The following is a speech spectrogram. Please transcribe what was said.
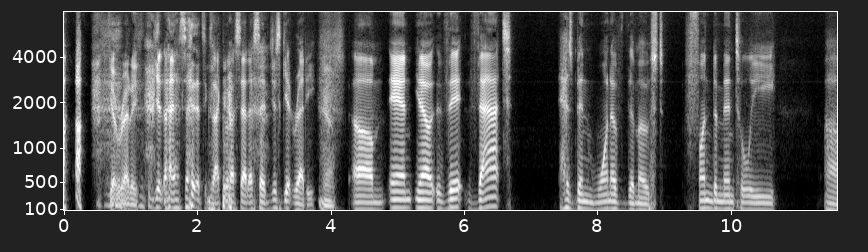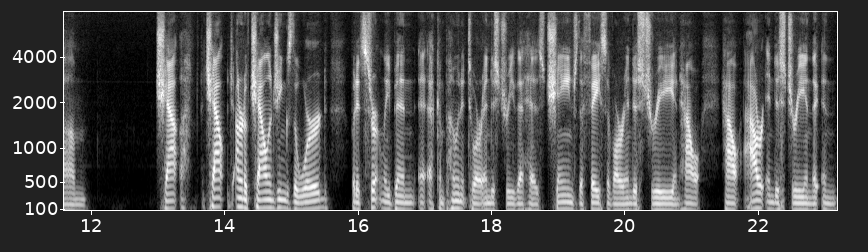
Get ready. get, I said that's exactly what I said. I said just get ready. Yeah. Um, and you know that that has been one of the most fundamentally um, cha- cha- I don't know if challenging is the word, but it's certainly been a, a component to our industry that has changed the face of our industry and how how our industry and the and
